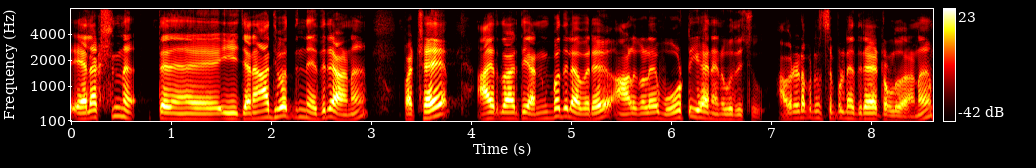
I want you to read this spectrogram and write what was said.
എലക്ഷന് ഈ ജനാധിപത്യത്തിനെതിരാണ്. പക്ഷേ ആയിരത്തി തൊള്ളായിരത്തി അൻപതിൽ അവർ ആളുകളെ വോട്ട് ചെയ്യാൻ അനുവദിച്ചു. അവരുടെ പ്രിൻസിപ്പിളിനെതിരായിട്ടുള്ളതാണ്.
